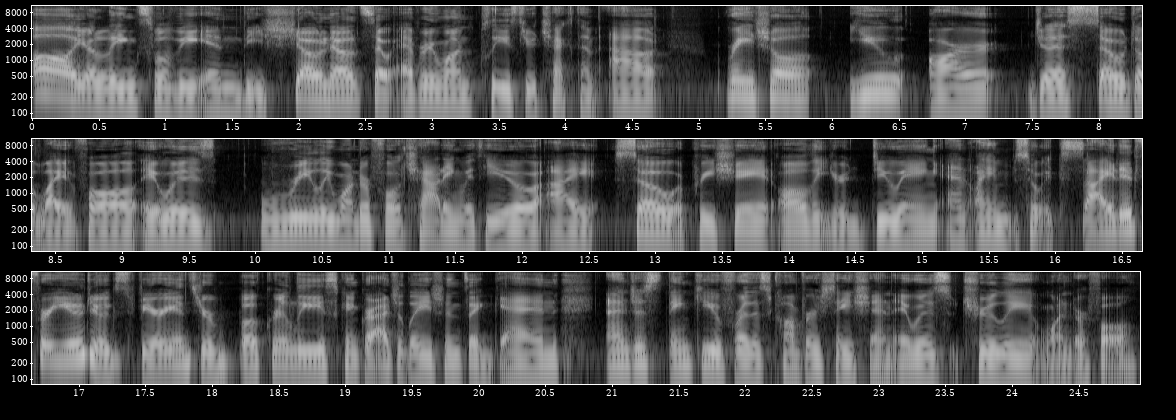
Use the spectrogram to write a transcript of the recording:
All your links will be in the show notes, so everyone, please do check them out. Rachel, you are just so delightful. It was really wonderful chatting with you. I so appreciate all that you're doing, and I'm so excited for you to experience your book release. Congratulations again, and just thank you for this conversation. It was truly wonderful.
